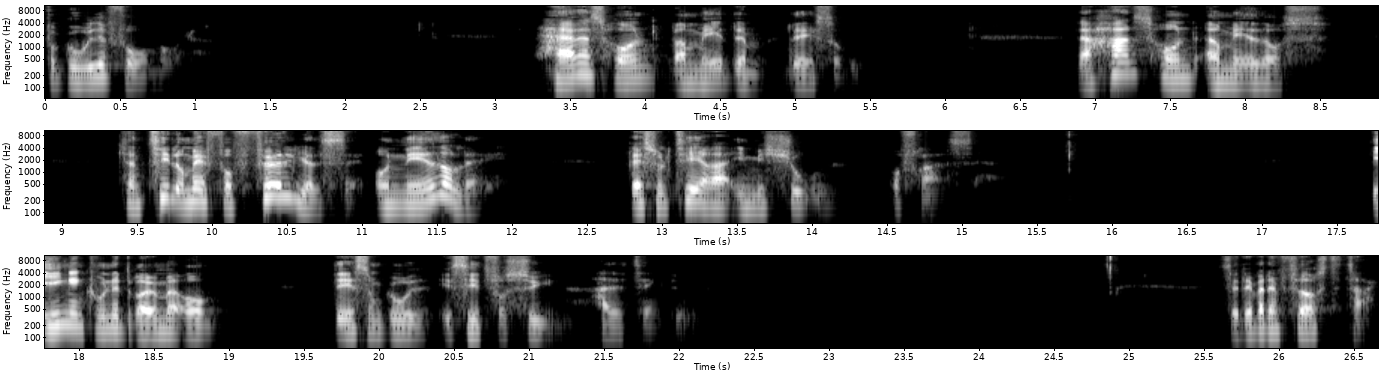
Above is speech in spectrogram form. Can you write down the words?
for gode formål. Herrens hånd var med dem, læser vi. Når hans hånd er med os, kan til og med forfølgelse og nederlag resulterer i mission og frelse. Ingen kunne drømme om det, som Gud i sit forsyn havde tænkt ud. Så det var den første tak.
